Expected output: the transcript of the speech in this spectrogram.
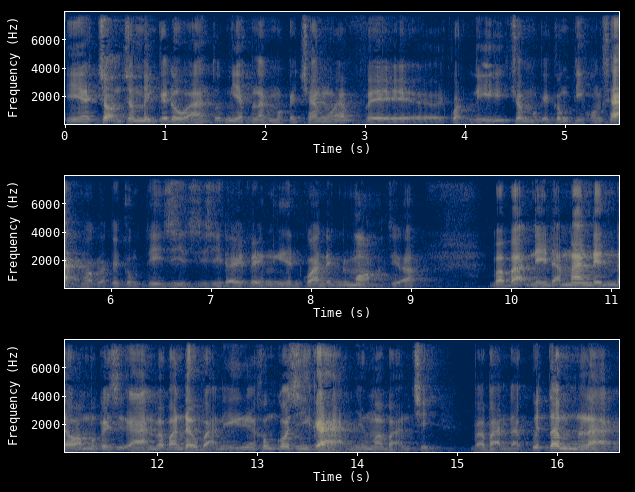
ấy chọn cho mình cái đồ án tốt nghiệp là một cái trang web về ờ, quản lý cho một cái công ty khoáng sản hoặc là cái công ty gì gì gì đấy về liên quan đến cái mỏ gì đó. Và bạn ấy đã mang đến đó một cái dự án và ban đầu bạn ấy không có gì cả nhưng mà bạn chỉ và bạn đã quyết tâm là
